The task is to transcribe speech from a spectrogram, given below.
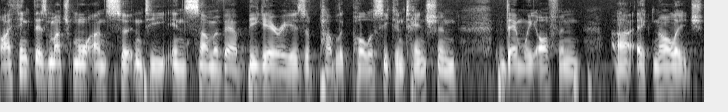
I think there's much more uncertainty in some of our big areas of public policy contention than we often uh, acknowledge.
